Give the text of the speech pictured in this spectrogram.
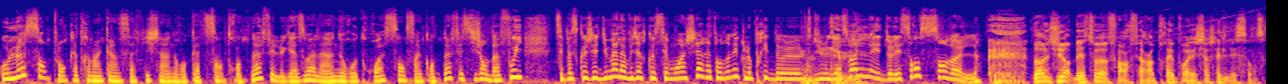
où le samplon 95 s'affiche à 1,439€ et le gasoil à 1,359€. Et si j'en bafouille, c'est parce que j'ai du mal à vous dire que c'est moins cher, étant donné que le prix de, du gasoil et de l'essence s'envole. Dans le Jura, bientôt il va falloir faire après pour aller chercher de l'essence.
